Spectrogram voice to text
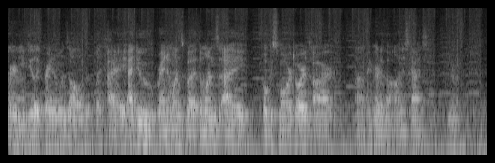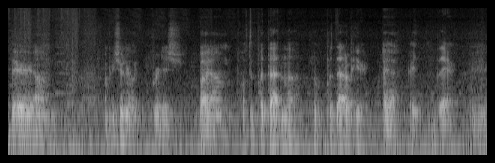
Or do you do like random ones all over the place? I, I do random ones, but the ones I focus more towards are, uh, have you heard of the Honest Guys? No. They're, um, I'm pretty sure they're like British, but um, I'll have to put that in the, put that up here, oh yeah, right there. right here,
